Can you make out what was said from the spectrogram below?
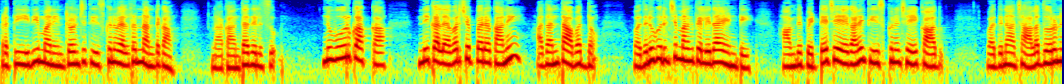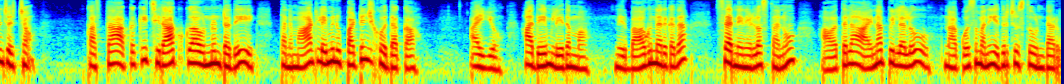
ప్రతిదీ మన ఇంట్లో నుంచి తీసుకుని వెళ్తుందంటగా. నాకంతా తెలుసు. నువ్వు ఊరుకో అక్క. నీకు అలా ఎవరు చెప్పారో కానీ అదంతా అబద్ధం. వదిన గురించి మనకు తెలీదా ఏంటి? ఆమెది పెట్టే చేయగాని తీసుకునే చేయి కాదు. వదిన చాలా దూరం నుంచి వచ్చాం. కాస్త అక్కకి చిరాకుగా ఉండుంటది. తన మాటలేమి నువ్వు పట్టించుకోదక్క అయ్యో అదేం లేదమ్మా. మీరు బాగున్నారు కదా. సరే నేను వెళ్ళొస్తాను. అవతల ఆయన పిల్లలు నా కోసమని ఎదురు చూస్తూ ఉంటారు.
